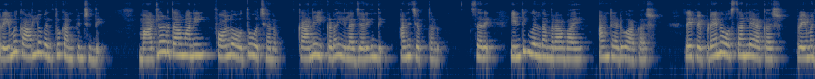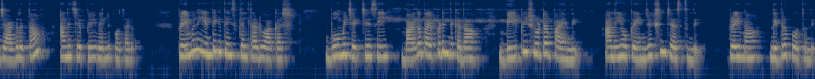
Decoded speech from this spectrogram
ప్రేమ కారులో వెళ్తూ కనిపించింది. మాట్లాడదామని ఫాలో అవుతూ వచ్చాను కానీ ఇక్కడ ఇలా జరిగింది అని చెప్తాడు. సరే ఇంటికి వెళ్దాం రా బాయ్ అంటాడు ఆకాష్. రేపు ఎప్పుడైనా వస్తానులే ఆకాష్. ప్రేమ జాగ్రత్త అని చెప్పి వెళ్ళిపోతాడు. ప్రేమని ఇంటికి తీసుకెళ్తాడు ఆకాష్. భూమి చెక్ చేసి బాగా భయపడింది కదా. బీపీ షూటప్ అయింది అని ఒక ఇంజెక్షన్ చేస్తుంది. ప్రేమ నిద్రపోతుంది.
